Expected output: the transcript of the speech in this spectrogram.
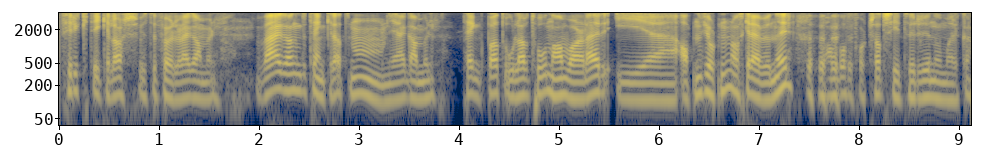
frykt ikke, Lars, hvis du føler deg gammel. Hver gang du tenker at mm, jeg er gammel, tenk på at Olav Thon han var der i 1814 eh, og skrev under. Og han går fortsatt skiturer i Nordmarka.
